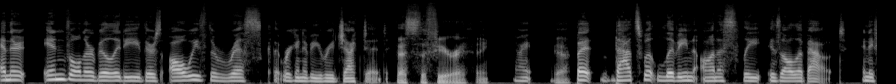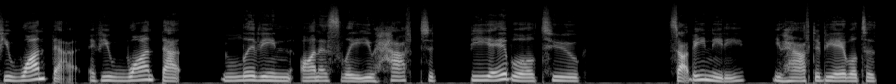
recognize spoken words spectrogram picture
And there in vulnerability, there's always the risk that we're going to be rejected. That's the fear, I think. Right. Yeah. But that's what living honestly is all about. And if you want that, if you want that living honestly, you have to be able to stop being needy. You have to be able to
